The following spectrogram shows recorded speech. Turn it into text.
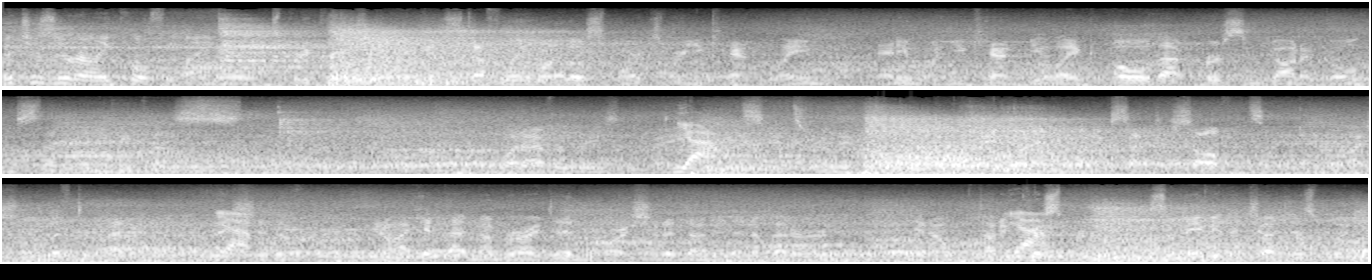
which is a really cool feeling. It's pretty crazy. Like, it's definitely one of those sports where you can't blame anyone. You can't be like, oh, that person got a gold instead of me because whatever reason, right? Yeah. It's, it's really to blame on anyone except yourself. It's like, you know, I should have lifted better. I Yeah. should have, you know, I hit that number I didn't, or I should have done it in a better, you know, done it Yeah. crisper. So maybe the judges wouldn't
